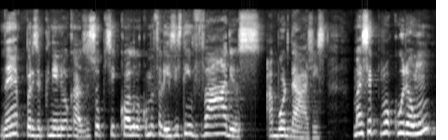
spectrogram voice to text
né? Por exemplo, que nem no meu caso, eu sou psicóloga, como eu falei, existem várias abordagens. Mas você procura um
